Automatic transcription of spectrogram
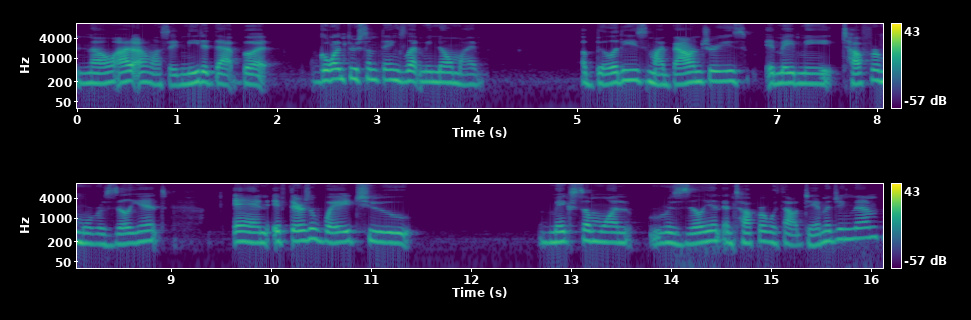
no, I, I don't want to say needed that, but going through some things let me know my abilities, my boundaries. It made me tougher, more resilient. And if there's a way to make someone resilient and tougher without damaging them,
